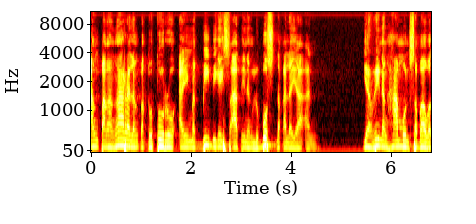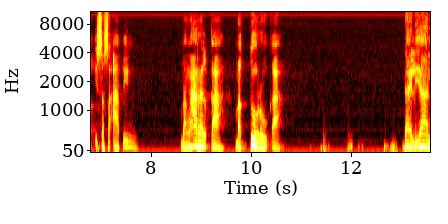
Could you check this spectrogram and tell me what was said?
ang pangangaral ng pagtuturo ay magbibigay sa atin ng lubos na kalayaan. Yan rin ang hamon sa bawat isa sa atin. Mangaral ka, magturo ka. Dahil yan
